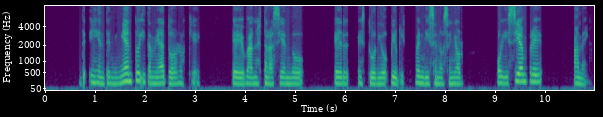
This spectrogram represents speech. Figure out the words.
y entendimiento y también a todos los que eh, van a estar haciendo el estudio bíblico. Bendícenos, Señor, hoy y siempre. Amén.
